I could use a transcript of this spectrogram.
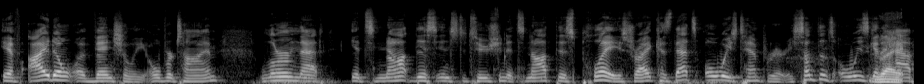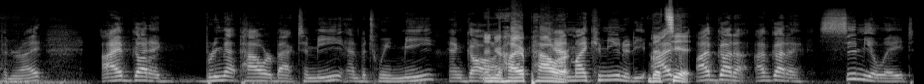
if I don't eventually over time learn that it's not this institution, it's not this place, right? Because that's always temporary. Something's always going Right. to happen, right? I've got to bring that power back to me and between me and God And your higher power. and my community. That's I've, it. I've got to I've got to simulate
